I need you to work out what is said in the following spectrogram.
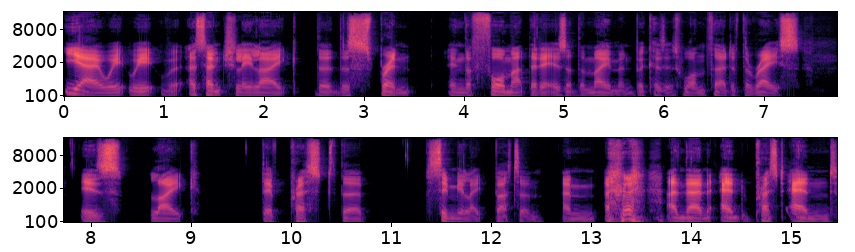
Yeah, we we essentially like the the sprint in the format that it is at the moment, because it's one third of the race, is like they've pressed the simulate button and and then end, pressed end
